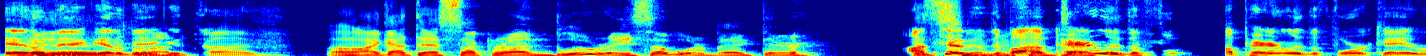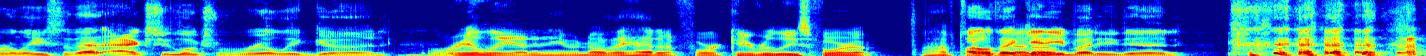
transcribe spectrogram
be it'll be it'll be a good time. Oh, I got that sucker on Blu ray somewhere back there. I'll tell you, gonna be time. apparently the apparently the 4K release of that actually looks really good. Really? I didn't even know they had a 4K release for it. I'll have to I don't think that up. anybody did.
